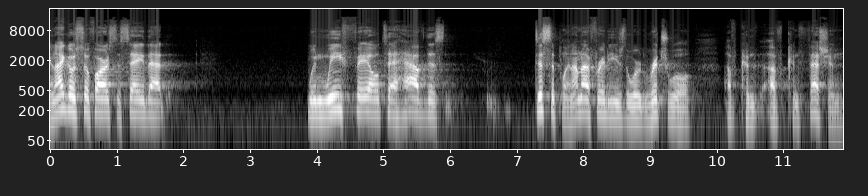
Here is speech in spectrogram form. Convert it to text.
And I go so far as to say that when we fail to have this discipline, I'm not afraid to use the word ritual of, con- of confession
